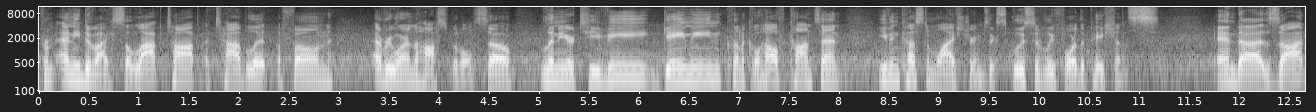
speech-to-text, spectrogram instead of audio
from any device, a laptop, a tablet, a phone, everywhere in the hospital. So linear TV, gaming, clinical health content, even custom live streams exclusively for the patients. And uh, Zot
